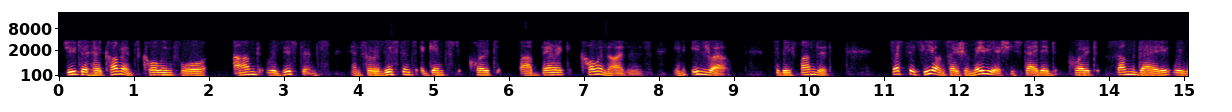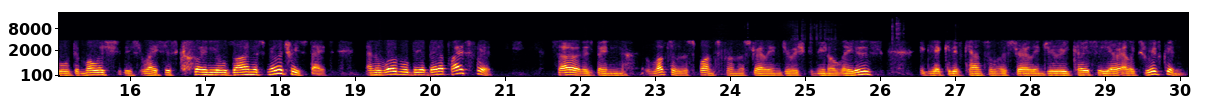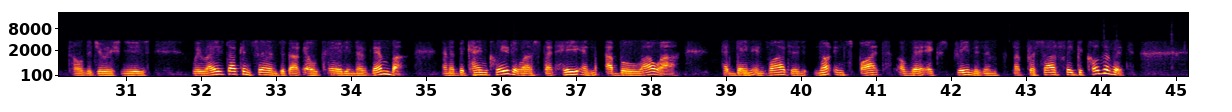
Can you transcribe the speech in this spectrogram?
due to her comments calling for armed resistance and for resistance against, quote, barbaric colonizers in Israel to be funded. Just this year on social media, she stated, quote, someday we will demolish this racist colonial Zionist military state and the world will be a better place for it. So there's been lots of response from Australian Jewish communal leaders. Executive Council of Australian Jewry co-CEO Alex Rivkin told the Jewish News, we raised our concerns about El Kurd in November and it became clear to us that he and Abulhawa had been invited not in spite of their extremism, but precisely because of it.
